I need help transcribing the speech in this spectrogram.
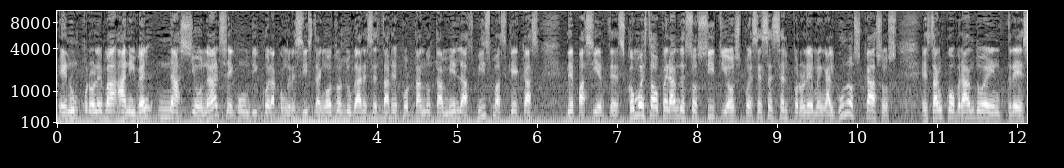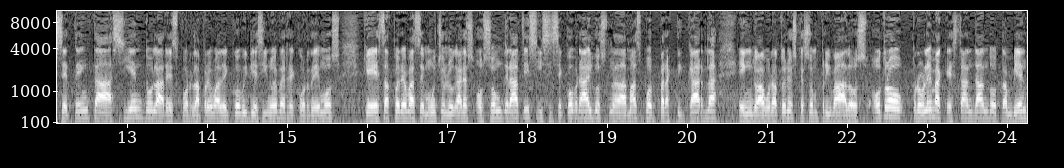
en un problema a nivel nacional, según dijo la congresista en otros lugares se está reportando también las mismas quejas de pacientes. ¿Cómo está operando estos sitios? Pues ese es el problema. En algunos casos están cobrando entre 70 a 100 dólares por la prueba de COVID-19. Recordemos que estas pruebas en muchos lugares o son gratis y si se cobra algo es nada más por practicarla en laboratorios que son privados. Otro problema que están dando también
